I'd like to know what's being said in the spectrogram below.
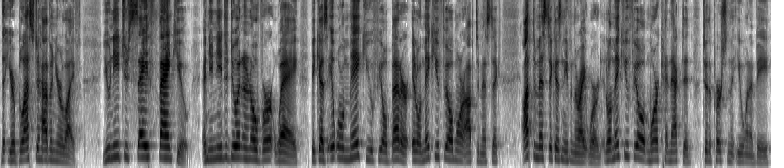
that you're blessed to have in your life, you need to say thank you. And you need to do it in an overt way because it will make you feel better. It'll make you feel more optimistic. optimistic isn't even the right word. It'll make you feel more connected to the person that you want to be.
